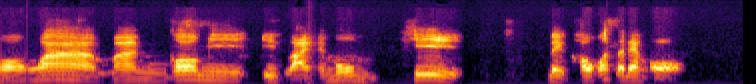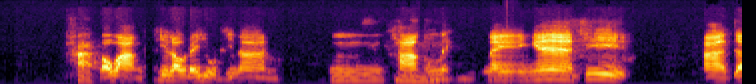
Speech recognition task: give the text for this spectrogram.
มองว่ามันก็มีอีกหลายมุมที่เด็กเขาก็แสดงออกครับระหว่างที่เราได้อยู่ที่นั่น อืมทั้งอืมในในแง่ที่อาจจะ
